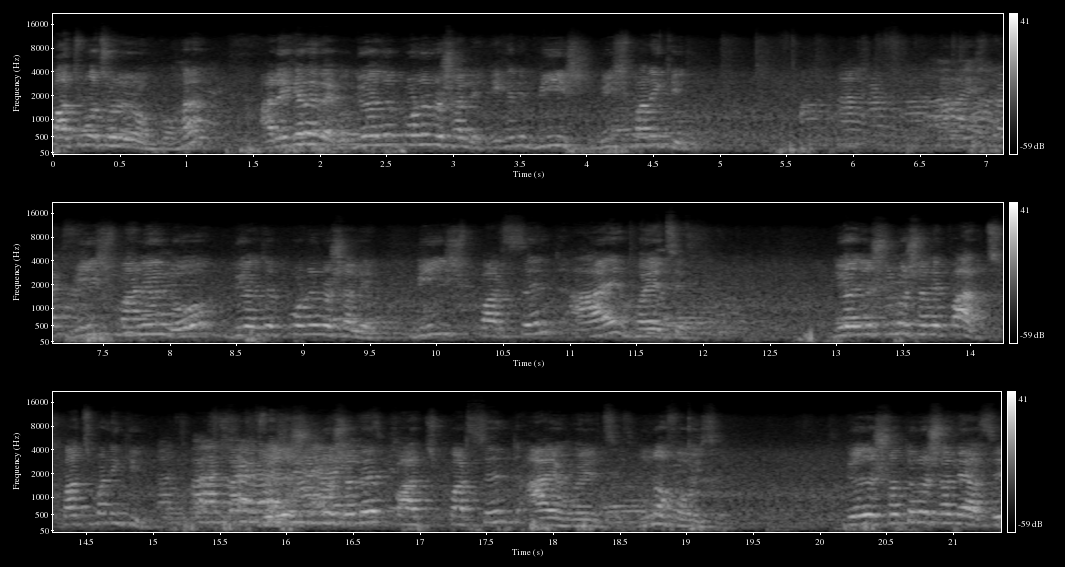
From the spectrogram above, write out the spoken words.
পাঁচ বছরের অঙ্ক হ্যাঁ? আর এখানে দেখো দুই হাজার পনেরো সালে এখানে বিশ বিশ মানে কি? বিশ মানে হলো দুই হাজার পনেরো সালে বিশ পার্সেন্ট আয় হয়েছে। দুই সালে পাঁচ। পাঁচ মানে কি? দুই সালে পাঁচ পার্সেন্ট আয় হয়েছে, মুনাফা হয়েছে। দুই সালে আছে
